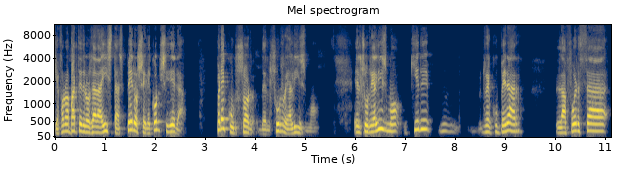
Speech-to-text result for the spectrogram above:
que forma parte de los dadaístas, pero se le considera precursor del surrealismo, el surrealismo quiere mm, recuperar la fuerza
